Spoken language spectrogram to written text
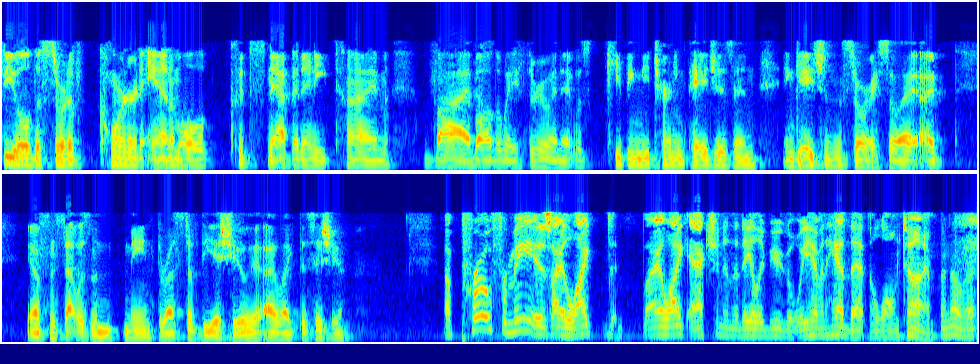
feel the sort of cornered animal could snap at any time vibe all the way through, and it was keeping me turning pages and engaged in the story. So I, I you know, since that was the main thrust of the issue, I like this issue. A pro for me is I like I like action in the Daily Bugle. We haven't had that in a long time, I know, right?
